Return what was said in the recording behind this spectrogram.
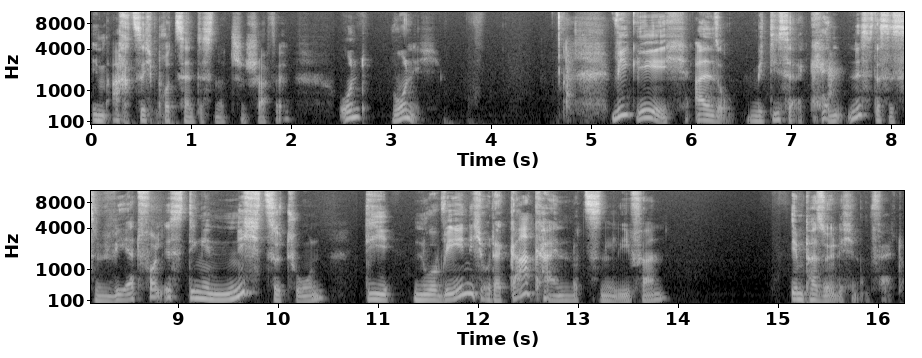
im 80 Prozent des Nutzens schaffe? Und wo nicht? Wie gehe ich also mit dieser Erkenntnis, dass es wertvoll ist, Dinge nicht zu tun, die nur wenig oder gar keinen Nutzen liefern, im persönlichen Umfeld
